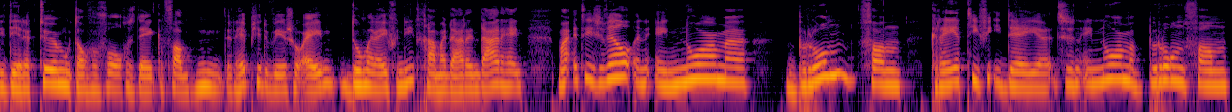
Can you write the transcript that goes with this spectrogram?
Die directeur moet dan vervolgens denken van, hm, daar heb je er weer zo één, doe maar even niet, ga maar daar en daarheen. Maar het is wel een enorme bron van creatieve ideeën. Het is een enorme bron van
